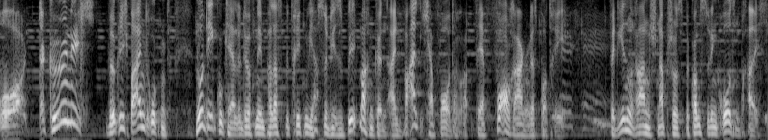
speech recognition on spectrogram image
oh, der König. Wirklich beeindruckend. Nur Dekokerle dürfen den Palast betreten. Wie hast du dieses Bild machen können? Ein wahrlich hervorragendes Porträt. Für diesen raren Schnappschuss bekommst du den großen Preis.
